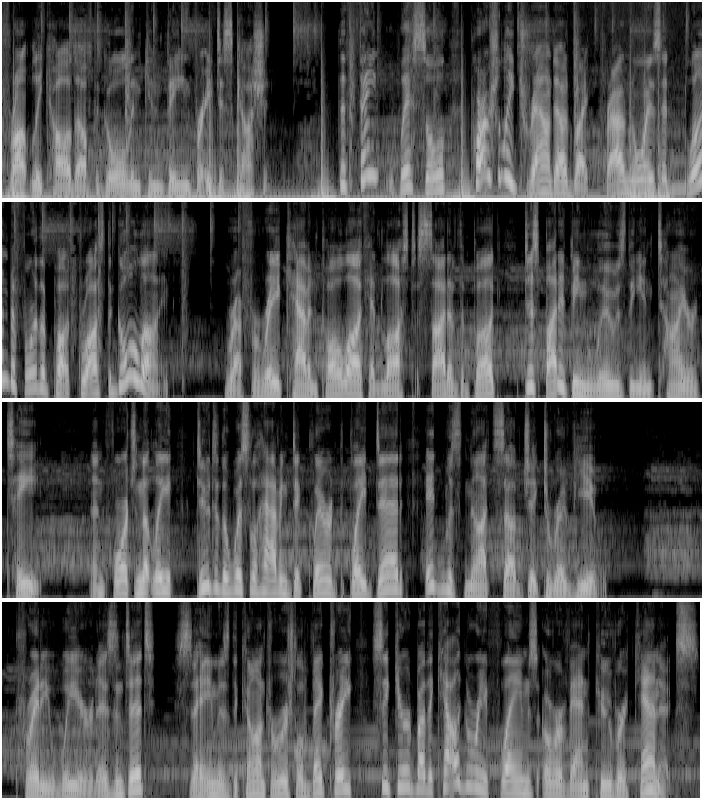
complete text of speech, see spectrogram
promptly called off the goal and convened for a discussion. The faint whistle, partially drowned out by crowd noise, had blown before the puck crossed the goal line. Referee Kevin Pollock had lost sight of the puck despite it being loose the entire tape. Unfortunately, due to the whistle having declared the play dead, it was not subject to review. Pretty weird, isn't it? Same as the controversial victory secured by the Calgary Flames over Vancouver Canucks.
